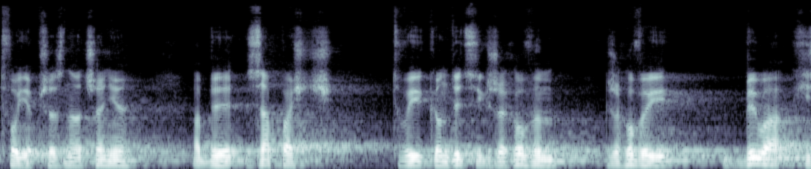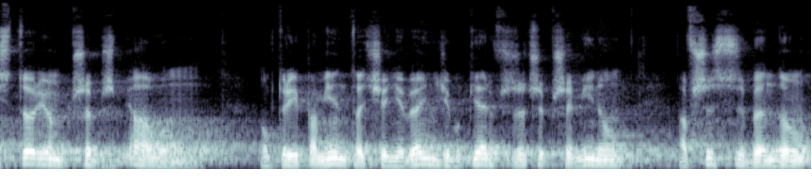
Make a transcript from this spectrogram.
Twoje przeznaczenie, aby zapaść Twojej kondycji grzechowym, grzechowej była historią przebrzmiałą, o której pamiętać się nie będzie, bo pierwsze rzeczy przeminą, a wszyscy będą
